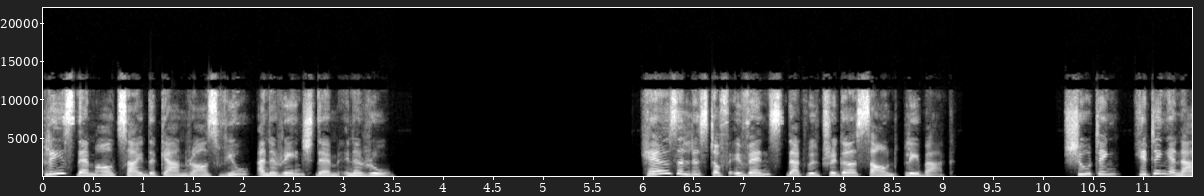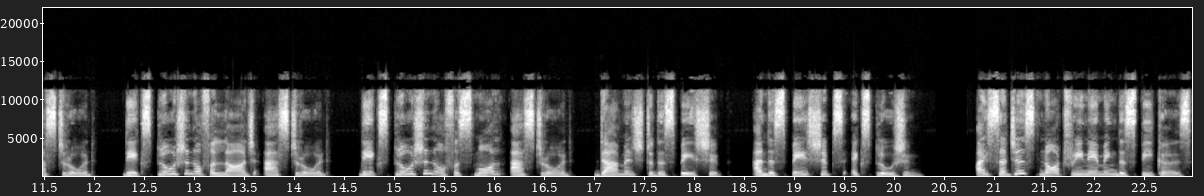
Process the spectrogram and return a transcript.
Place them outside the camera's view and arrange them in a row. Here's a list of events that will trigger sound playback. Shooting, hitting an asteroid, the explosion of a large asteroid, the explosion of a small asteroid, damage to the spaceship, and the spaceship's explosion. I suggest not renaming the speakers,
